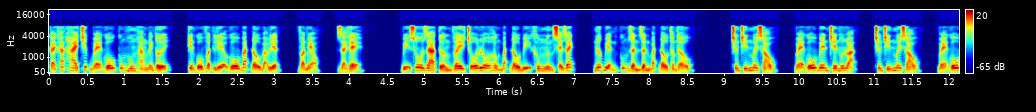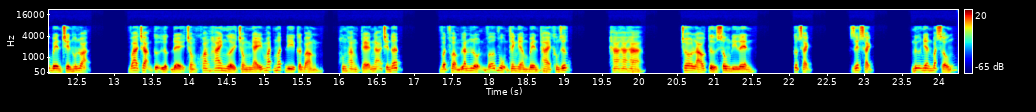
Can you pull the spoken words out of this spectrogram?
cái khác hai chiếc bẹ gỗ cũng hung hăng đánh tới, kiên cố vật liệu gỗ bắt đầu bạo liệt và mẹo giải thể bị xô ra tường vây chỗ lỗ hổng bắt đầu bị không ngừng xé rách, nước biển cũng dần dần bắt đầu thẩm thấu. Chương chín mươi sáu bẹ gỗ bên trên hỗn loạn, chương chín mươi sáu bẹ gỗ bên trên hỗn loạn. Va chạm cự lực để trong khoang hai người trong nháy mắt mất đi cân bằng, hung hăng té ngã trên đất. Vật phẩm lăn lộn vỡ vụn thanh âm bên thai không dứt. Ha ha ha. Cho láo tử sông đi lên. Cướp sạch. Giết sạch. Nữ nhân bắt sống.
